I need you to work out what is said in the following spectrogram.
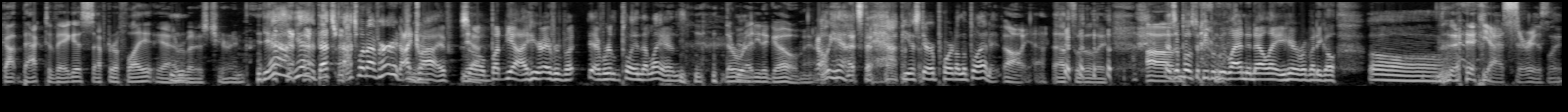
got back to Vegas after a flight, yeah, everybody was cheering. Yeah, yeah, that's that's what I've heard. I drive, so Yeah. but yeah, I hear everybody every plane that lands. They're ready to go, man. Oh yeah, it's the happiest airport on the planet. Oh yeah, absolutely. Um, As opposed to people who land in LA, you hear everybody go, "Oh, yeah, seriously.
